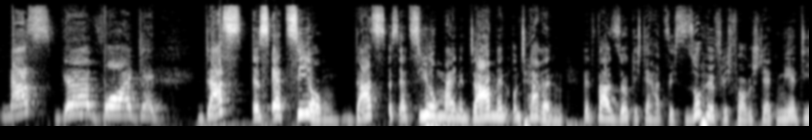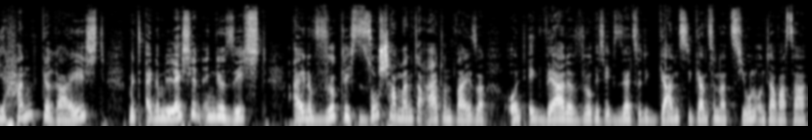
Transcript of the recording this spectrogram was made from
nass geworden. Das ist Erziehung. Das ist Erziehung, meine Damen und Herren. Das war wirklich, der hat sich so höflich vorgestellt, mir die Hand gereicht, mit einem Lächeln im Gesicht, eine wirklich so charmante Art und Weise. Und ich werde wirklich, ich setze die ganze, die ganze Nation unter Wasser,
